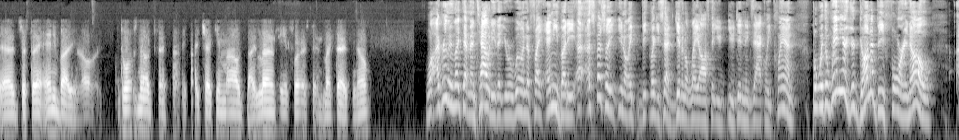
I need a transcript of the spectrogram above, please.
yeah, just uh, anybody, you know. It was not that I, I check him out, I learned him first, and like that, you know. Well, I really like that mentality that you were willing to fight anybody, uh, especially you know, like like you said, given a layoff that you you didn't exactly plan. But with a win here, you're gonna be four and zero. Oh. Uh,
